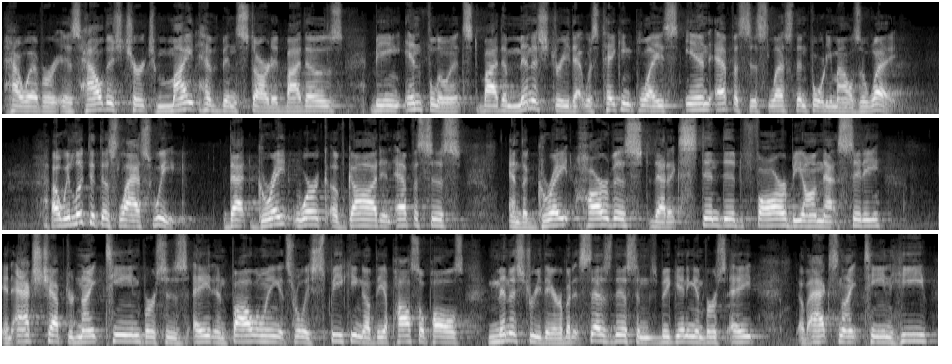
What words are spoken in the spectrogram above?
however, is how this church might have been started by those being influenced by the ministry that was taking place in Ephesus, less than 40 miles away. Uh, we looked at this last week. That great work of God in Ephesus and the great harvest that extended far beyond that city in Acts chapter 19, verses 8 and following, it's really speaking of the Apostle Paul's ministry there, but it says this in beginning in verse 8 of Acts 19. He,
